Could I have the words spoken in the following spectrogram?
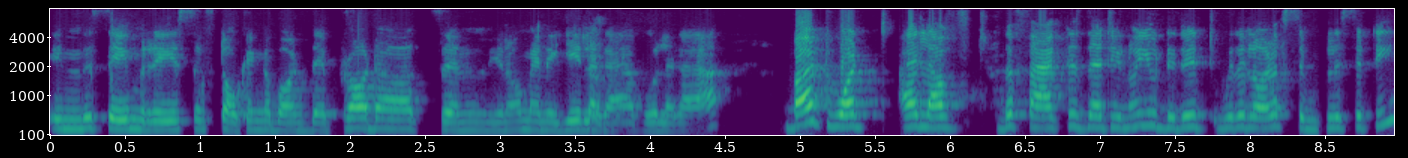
in the same race of talking about their products and you know many ye but what i loved the fact is that you know you did it with a lot of simplicity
